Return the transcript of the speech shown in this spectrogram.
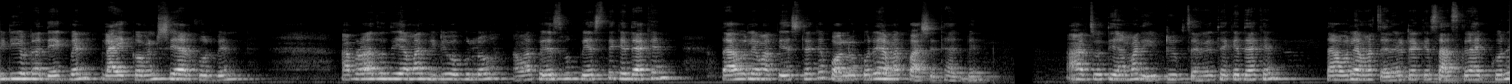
ভিডিওটা দেখবেন, লাইক, কমেন্ট, শেয়ার করবেন। আপনারা যদি আমার ভিডিওগুলো আমার ফেসবুক পেজ থেকে দেখেন, তাহলে আমার পেজটাকে ফলো করে আমার পাশে থাকবেন। আর যদি আমার ইউটিউব চ্যানেল থেকে দেখেন, তাহলে আমার চ্যানেলটাকে সাবস্ক্রাইব করে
